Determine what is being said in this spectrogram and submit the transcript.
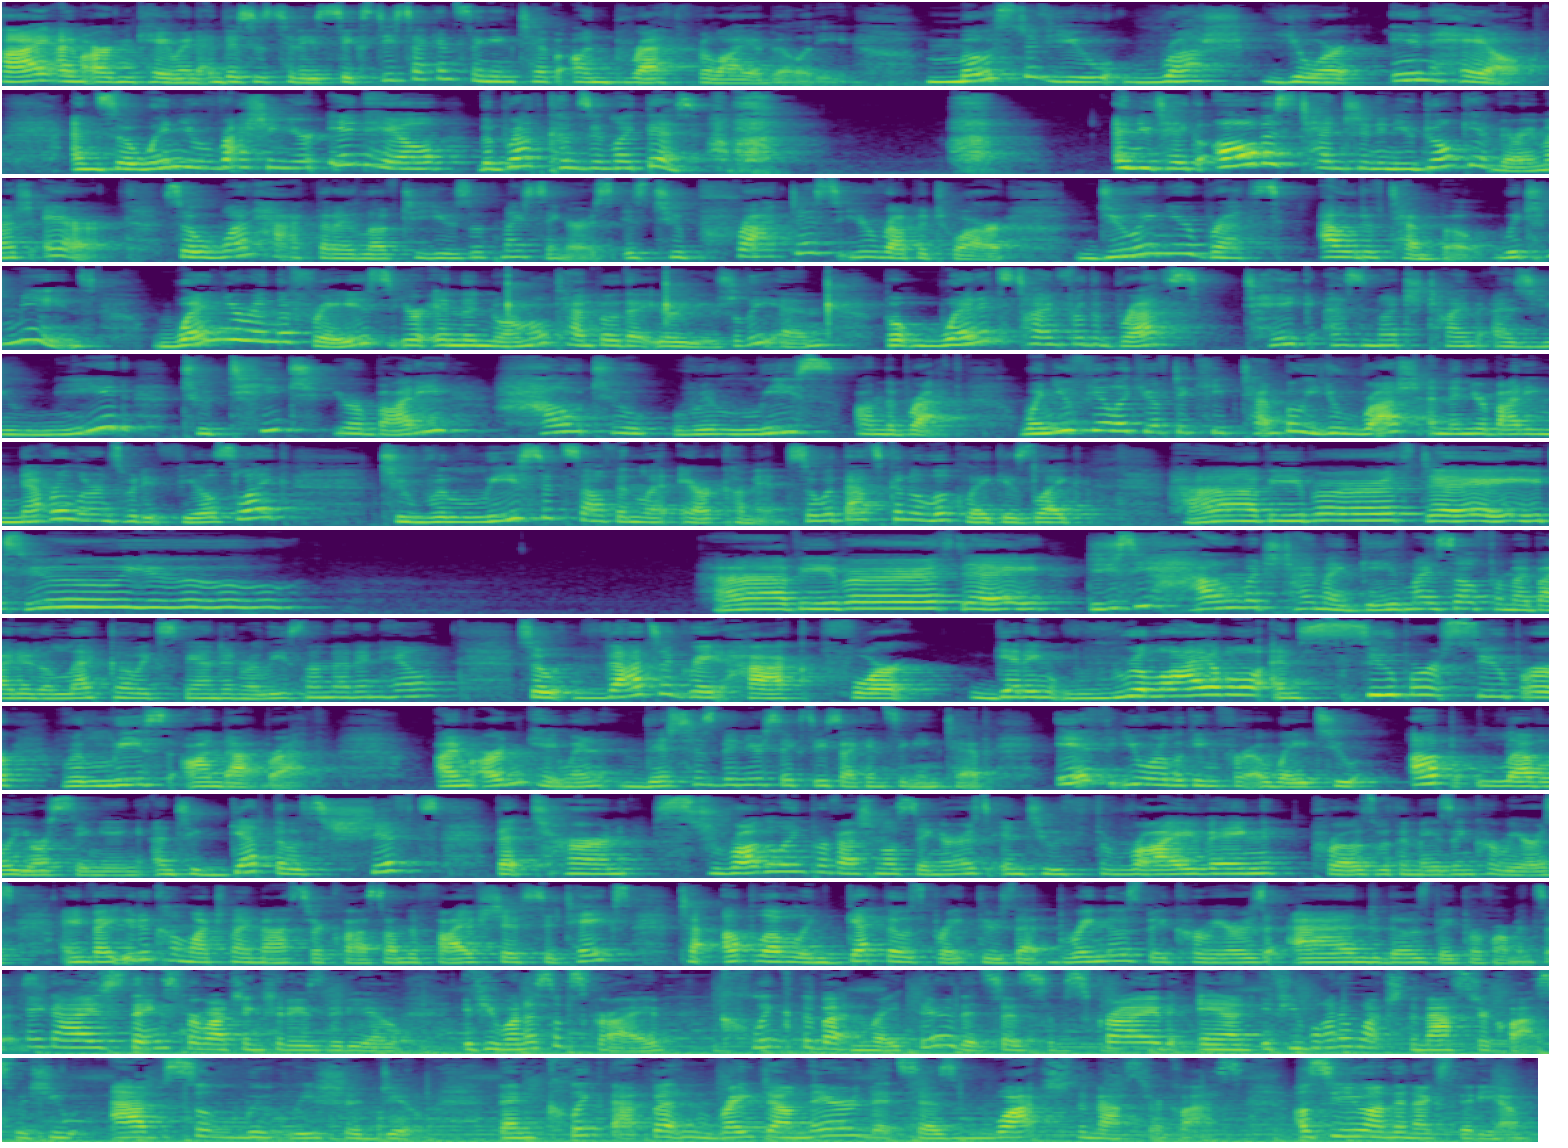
Hi, I'm Arden Kaywin, and this is today's 60 second singing tip on breath reliability. Most of you rush your inhale. And so when you're rushing your inhale, the breath comes in like this. And you take all this tension and you don't get very much air. So one hack that I love to use with my singers is to practice your repertoire doing your breaths out of tempo, which means when you're in the phrase, you're in the normal tempo that you're usually in, but when it's time for the breaths, take as much time as you need to teach your body how to release on the breath. When you feel like you have to keep tempo, you rush and then your body never learns what it feels like to release itself and let air come in. So what that's going to look like is like, happy birthday to you. Happy birthday. Did you see how much time I gave myself for my body to let go, expand, and release on that inhale? So that's a great hack for getting reliable and super, super release on that breath. I'm Arden Kaywin. This has been your 60 second singing tip. If you are looking for a way to up level your singing and to get those shifts that turn struggling professional singers into thriving pros with amazing careers, I invite you to come watch my masterclass on the five shifts it takes to up level and get those breakthroughs that bring those big careers and those big performances. Hey guys, thanks for watching today's video. If you want to subscribe, click the button right there that says subscribe. And if you want to watch the masterclass, which you absolutely absolutely should do. Then click that button right down there that says watch the masterclass. I'll see you on the next video.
